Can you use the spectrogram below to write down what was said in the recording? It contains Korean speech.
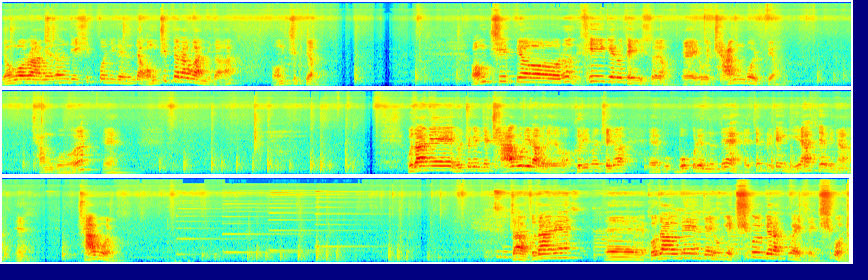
영어로 하면은 이제 10번이 되는데 엉치뼈라고 합니다. 엉치뼈. 엉치뼈는 세 개로 되어 있어요. 예, 요거 장골뼈. 장골. 예. 그 다음에 이쪽에 이제 좌골이라 그래요. 그림은 제가 예, 못, 못 그렸는데 하여튼 그렇게 이해하세요 그냥. 예. 좌골. 자, 그 다음에 예, 그 다음에 이제 여기에 치골결합부가 있어요. 치골.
